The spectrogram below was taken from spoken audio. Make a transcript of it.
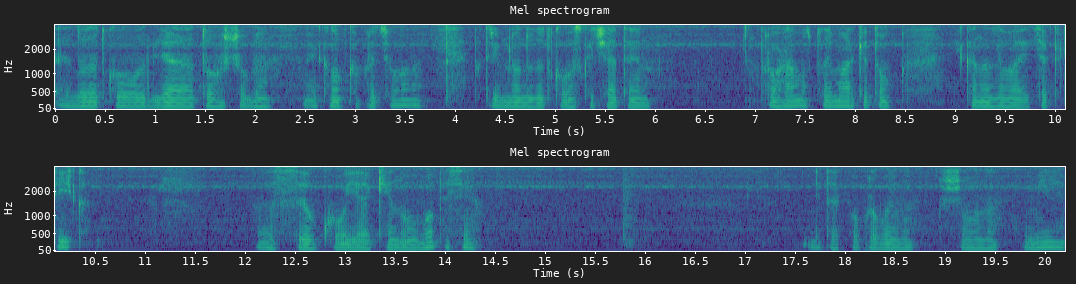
Е, Додатково для того, щоб кнопка працювала, потрібно додатково скачати програму з Play Market, яка називається Click. Е, Ссылку я кинув в описі. І так попробуємо, що вона вміє.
